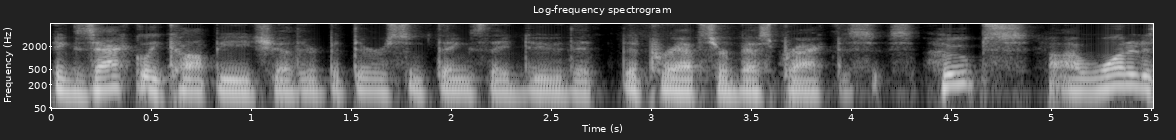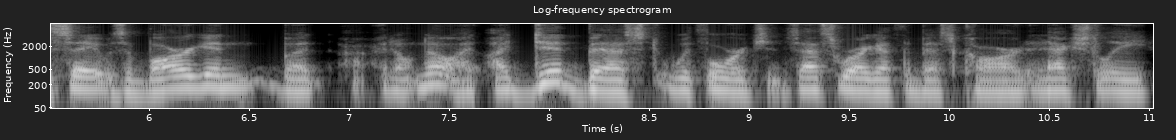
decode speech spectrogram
exactly copy each other, but there are some things they do that, that perhaps are best practices. Hoops, I wanted to say it was a bargain, but I don't know. I, I did best with Origins. That's where I got the best card. And actually,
